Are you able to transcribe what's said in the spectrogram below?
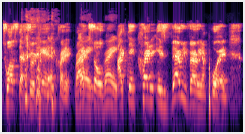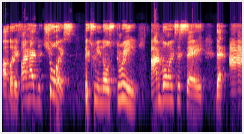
Twelve Steps to Repairing Your Credit." Right? right so, right. I think credit is very, very important. Uh, but if I had the choice between those three, I'm going to say that I,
